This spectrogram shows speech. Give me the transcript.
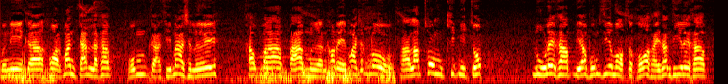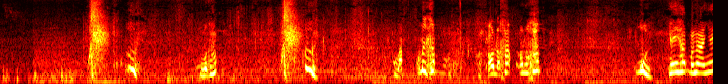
มื้อนี้ก็หอดวันจันทร์แหละครับ ผมกะสีมาเฉลยครับว่าปลาเหมือนเท่าไหร่มาจากโลถ้ารับชมคลิปนี้จบรู้เลยครับ เดี๋ยวผมเสียมอบตะขอให้ทันทีเลยครับอื้อมาครับอื้อมัดเลยครับ เอาละครับ เอาละครับ อุ้ยไงครับมานานไง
